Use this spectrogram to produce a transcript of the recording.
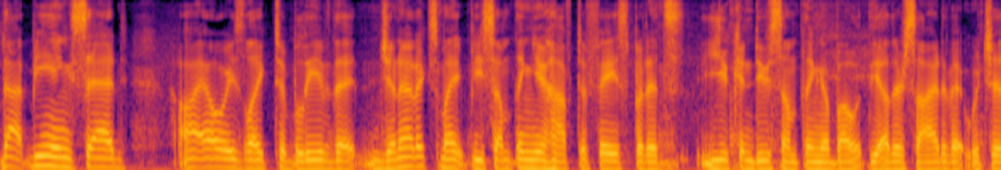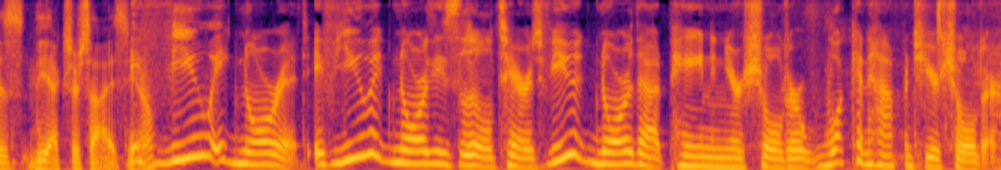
that being said, I always like to believe that genetics might be something you have to face, but it's you can do something about the other side of it, which is the exercise. You know. If you ignore it, if you ignore these little tears, if you ignore that pain in your shoulder, what can happen to your shoulder?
